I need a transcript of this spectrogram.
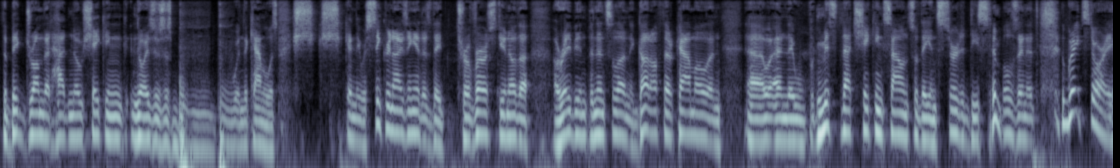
the big drum that had no shaking noises, just boo, boo, and the camel was shh, shh, and they were synchronizing it as they traversed, you know, the Arabian Peninsula, and they got off their camel and uh, and they missed that shaking sound, so they inserted these cymbals in it. Great story,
